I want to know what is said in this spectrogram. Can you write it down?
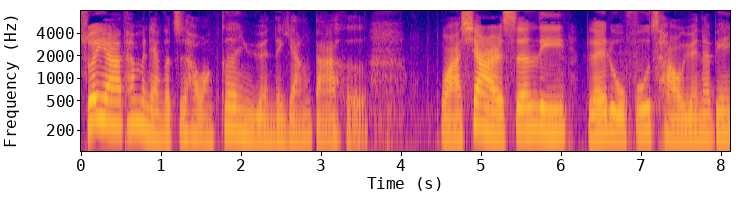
所以啊，他们两个只好往更远的杨达河、瓦夏尔森林、雷鲁夫草原那边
